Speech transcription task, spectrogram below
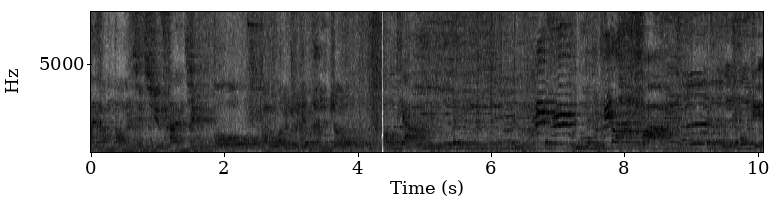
才刚到那儿去取餐去。哦，我有点碰着。投票。好，你出局，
